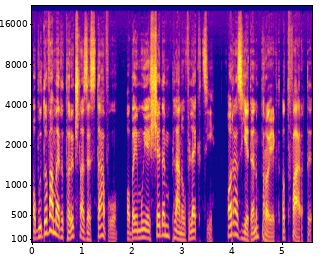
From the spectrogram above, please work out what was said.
Obudowa merytoryczna zestawu obejmuje 7 planów lekcji oraz jeden projekt otwarty.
